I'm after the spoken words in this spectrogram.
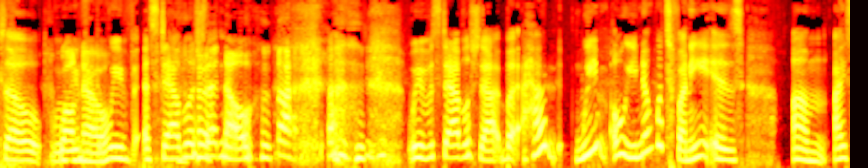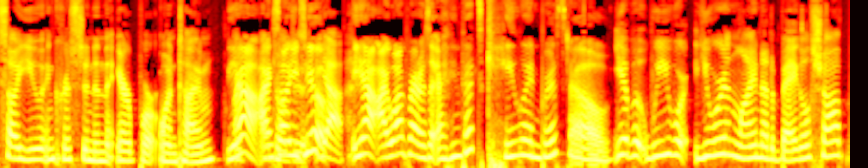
so, Well, we've, no. we've established that no, we've established that. But how we? Oh, you know what's funny is. Um, I saw you and Kristin in the airport one time. Yeah, I, saw told you too. Yeah, yeah. I walked by. and I was like, I think that's Kaitlyn Bristowe. yeah, but we were you were in line at a bagel shop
